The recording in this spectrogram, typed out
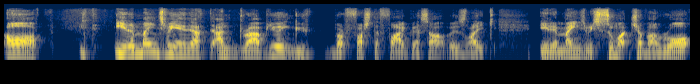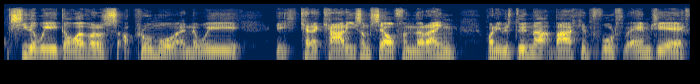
Oh, he, he reminds me, and, and Rab, you think you were first to flag this up, is like he reminds me so much of a rock. See the way he delivers a promo and the way he kind of carries himself in the ring when he was doing that back and forth with MJF.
